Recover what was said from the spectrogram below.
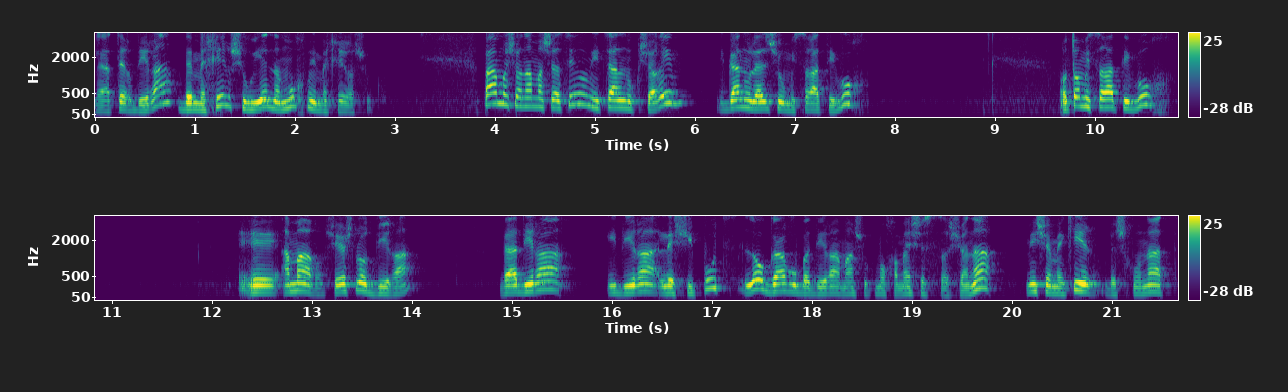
לאתר דירה במחיר שהוא יהיה נמוך ממחיר השוק. פעם ראשונה מה שעשינו, ניצלנו קשרים, הגענו לאיזשהו משרד תיווך. אותו משרד תיווך אמר שיש לו דירה, והדירה היא דירה לשיפוץ, לא גרו בדירה משהו כמו 15 שנה, מי שמכיר בשכונת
